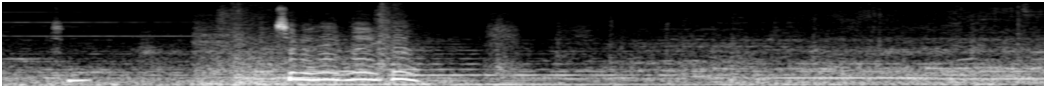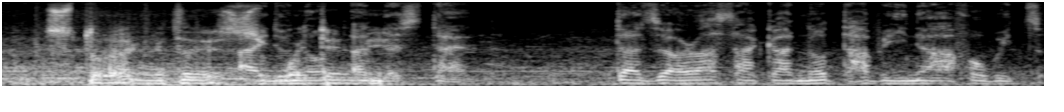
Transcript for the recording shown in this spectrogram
Five, six, seven, eight, nine, ten. Strength is I do not within me. understand. Does Arasaka not have enough of its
